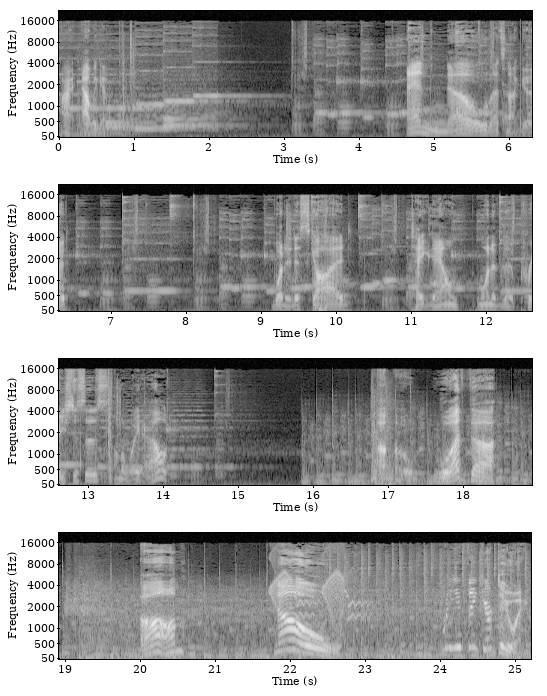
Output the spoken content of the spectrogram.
Alright, out we go. And no, that's not good. What, did Escad take down one of the priestesses on the way out? Uh-oh. What the? Um? No! What do you think you're doing?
